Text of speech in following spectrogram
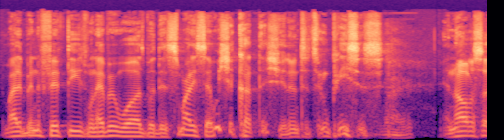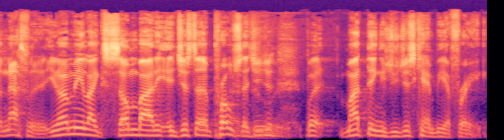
It might have been the 50s, whenever it was, but then somebody said, we should cut this shit into two pieces. And all of a sudden, that's what it You know what I mean? Like, somebody, it's just an approach that you just, but my thing is, you just can't be afraid.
